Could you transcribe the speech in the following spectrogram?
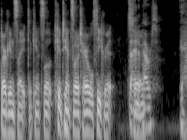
dark insight to cancel cancel a terrible secret. Diana So, powers. Yeah,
